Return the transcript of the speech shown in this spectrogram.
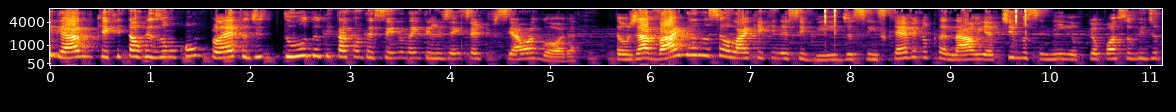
ligado porque aqui está o resumo completo de tudo que está acontecendo na inteligência artificial agora. Então já vai dando dando seu like aqui nesse vídeo, se inscreve no canal e ativa o sininho, porque eu posto vídeo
